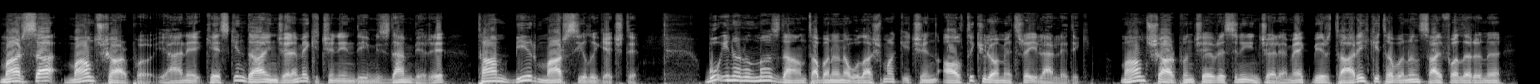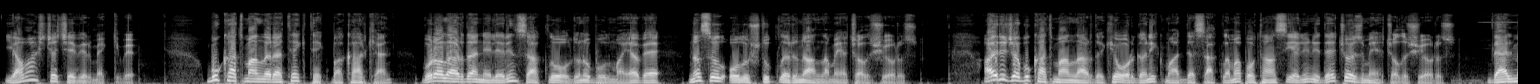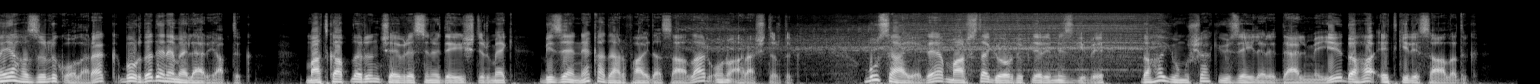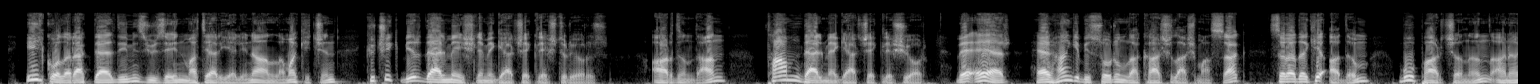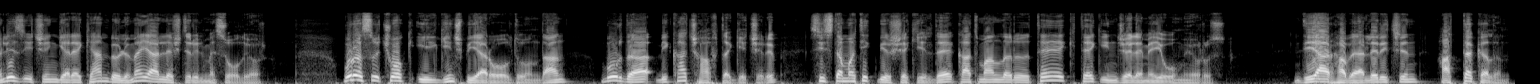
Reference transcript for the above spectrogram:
Mars'a Mount Sharp'ı yani Keskin Dağ incelemek için indiğimizden beri tam bir Mars yılı geçti. Bu inanılmaz dağın tabanına ulaşmak için 6 kilometre ilerledik. Mount Sharp'ın çevresini incelemek bir tarih kitabının sayfalarını yavaşça çevirmek gibi. Bu katmanlara tek tek bakarken, buralarda nelerin saklı olduğunu bulmaya ve nasıl oluştuklarını anlamaya çalışıyoruz. Ayrıca bu katmanlardaki organik madde saklama potansiyelini de çözmeye çalışıyoruz. Delmeye hazırlık olarak burada denemeler yaptık. Matkapların çevresini değiştirmek bize ne kadar fayda sağlar onu araştırdık. Bu sayede Mars'ta gördüklerimiz gibi daha yumuşak yüzeyleri delmeyi daha etkili sağladık. İlk olarak deldiğimiz yüzeyin materyalini anlamak için küçük bir delme işlemi gerçekleştiriyoruz. Ardından tam delme gerçekleşiyor ve eğer herhangi bir sorunla karşılaşmazsak, sıradaki adım bu parçanın analiz için gereken bölüme yerleştirilmesi oluyor. Burası çok ilginç bir yer olduğundan, burada birkaç hafta geçirip, sistematik bir şekilde katmanları tek tek incelemeyi umuyoruz. Diğer haberler için hatta kalın.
